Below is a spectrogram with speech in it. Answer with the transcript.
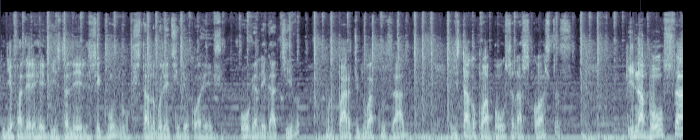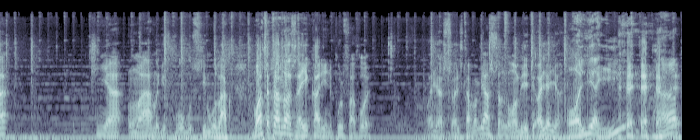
Queria fazer a revista nele, segundo o que está no boletim de ocorrência. Houve a negativa por parte do acusado. Ele estava com a bolsa nas costas. E na bolsa tinha uma arma de fogo simulacro. Mostra pra nós aí, Karine, por favor. Olha só, ele estava ameaçando o homem. de- Olha aí, ó. Olha aí, rapaz.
